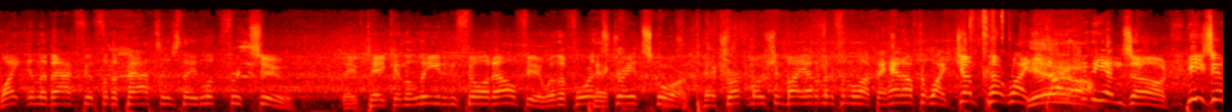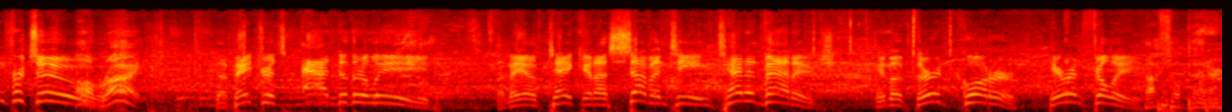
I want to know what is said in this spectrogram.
White in the backfield for the Pats as they look for two. They've taken the lead in Philadelphia with a fourth pick. straight score. Short motion by Edelman from the left. They hand off to White. Jump cut right. Yeah. To the end zone. He's in for two. All right. The Patriots add to their lead. And they have taken a 17-10 advantage in the third quarter here in Philly. I feel better.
